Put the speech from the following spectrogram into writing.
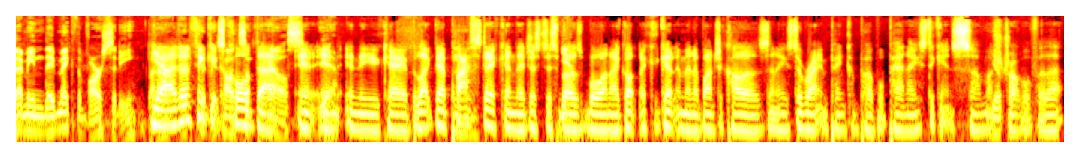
I mean, they make the Varsity. But yeah, I don't it think it's called called that else. in, in, yeah. in the UK. But like they're mm-hmm. plastic and they're just disposable, and I got I could get them in a bunch of colors. And I used to write in pink and purple pen. I used to get in so much Yep. trouble for that.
